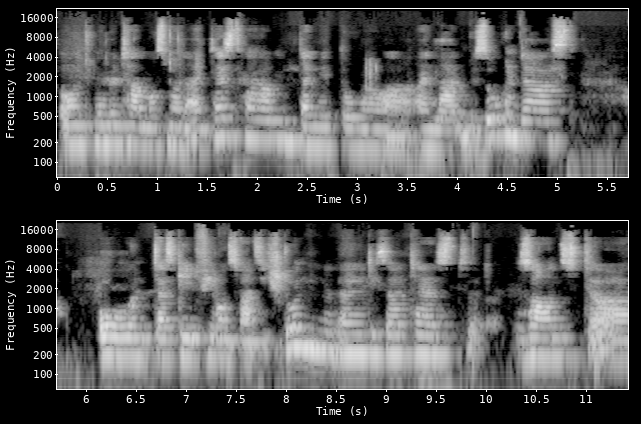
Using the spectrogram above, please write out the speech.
und momentan muss man einen Test haben, damit du einen Laden besuchen darfst. Und das geht 24 Stunden, äh, dieser Test. Sonst äh,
